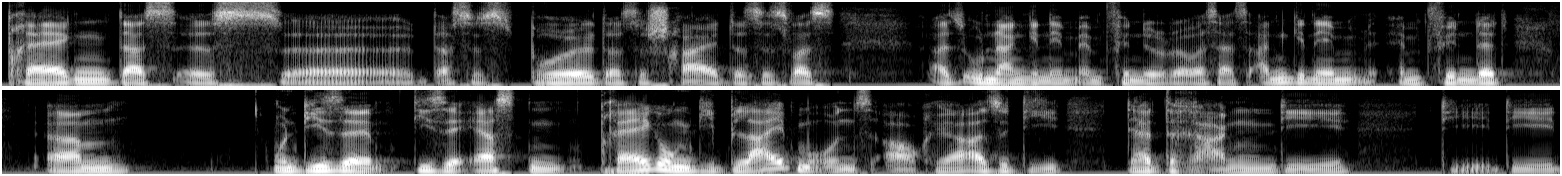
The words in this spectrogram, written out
prägen, dass es, äh, dass es brüllt, dass es schreit, dass es was als unangenehm empfindet oder was als angenehm empfindet. Ähm, und diese, diese ersten Prägungen, die bleiben uns auch, ja. Also die, der Drang, die, die, die,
